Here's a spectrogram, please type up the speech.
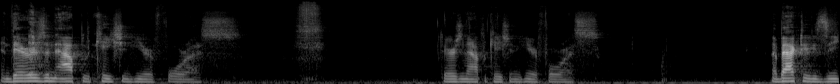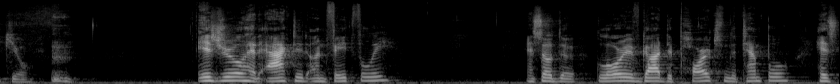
And there is an application here for us. There's an application here for us. Now, back to Ezekiel. Israel had acted unfaithfully, and so the glory of God departs from the temple. His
